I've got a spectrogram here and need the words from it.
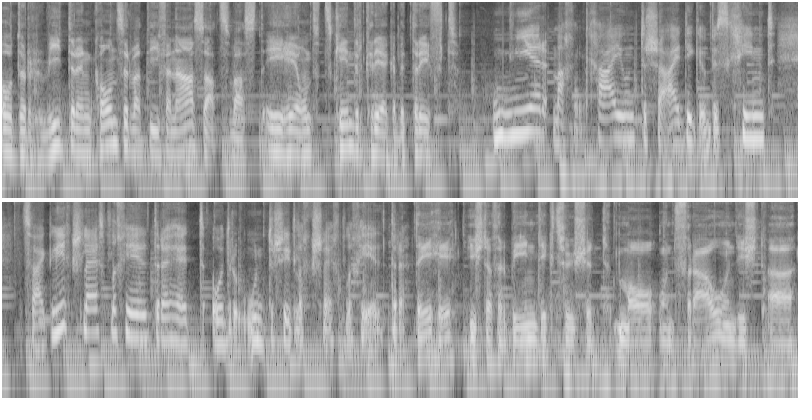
Oder weiter einen konservativen Ansatz, was die Ehe und das Kinderkriegen betrifft. Wir machen keine Unterscheidung, ob das Kind zwei gleichgeschlechtliche Eltern hat oder unterschiedlich geschlechtliche Eltern. Die Ehe ist eine Verbindung zwischen Mann und Frau und ist ein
